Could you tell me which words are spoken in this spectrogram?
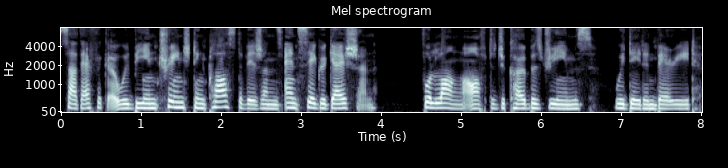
South Africa would be entrenched in class divisions and segregation for long after Jacoba's dreams were dead and buried.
